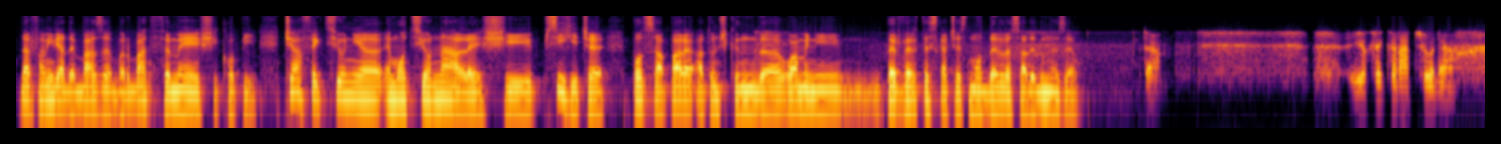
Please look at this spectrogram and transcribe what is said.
dar familia de bază, bărbat, femeie și copii. Ce afecțiuni uh, emoționale și psihice pot să apară atunci când uh, oamenii pervertesc acest model lăsat de Dumnezeu? Da. Eu cred că rațiunea uh,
